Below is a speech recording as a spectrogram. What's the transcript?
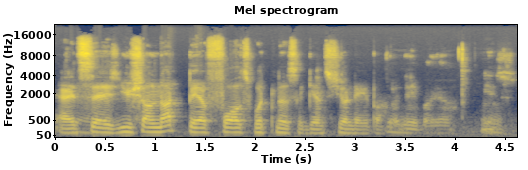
and it says, "You shall not bear false witness against your neighbor," Your neighbor. Yeah. Yes.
